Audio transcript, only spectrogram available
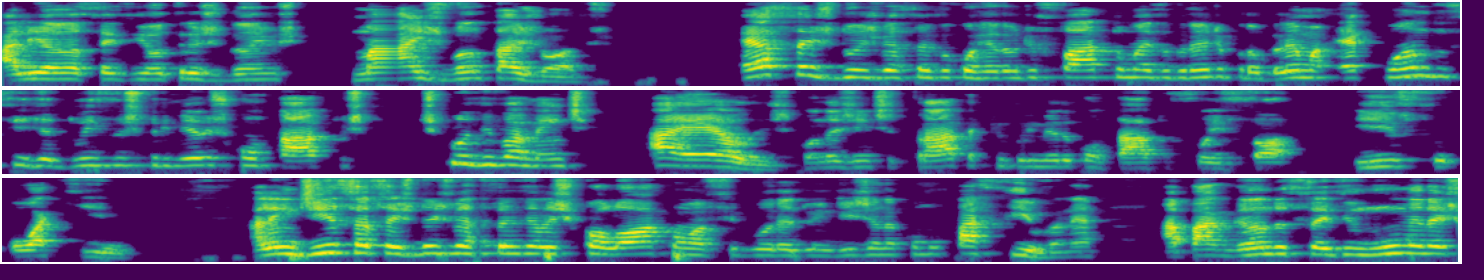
alianças e outros ganhos mais vantajosos. Essas duas versões ocorreram de fato, mas o grande problema é quando se reduz os primeiros contatos exclusivamente a elas, quando a gente trata que o primeiro contato foi só isso ou aquilo. Além disso, essas duas versões elas colocam a figura do indígena como passiva, né? apagando suas inúmeras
